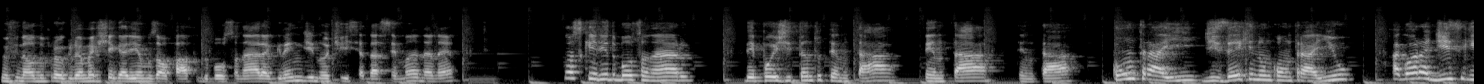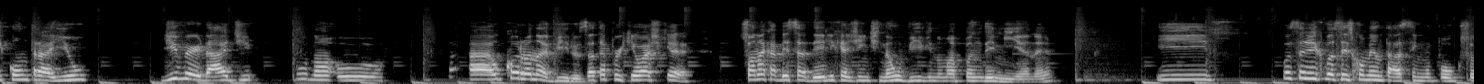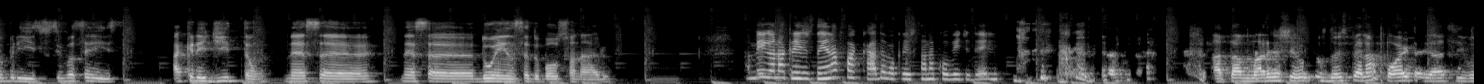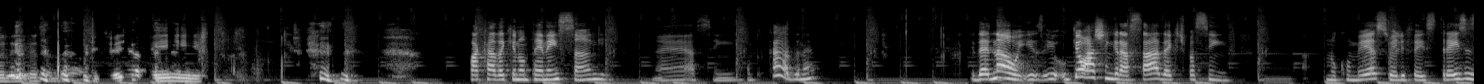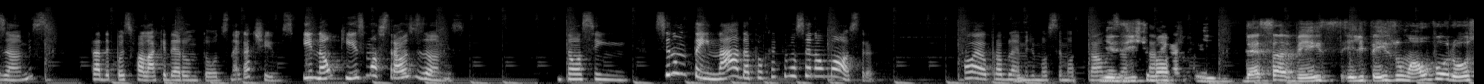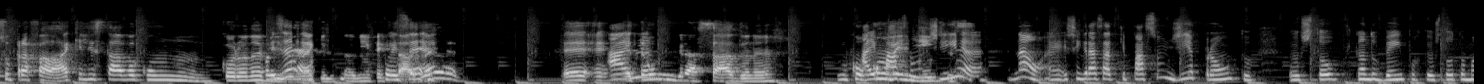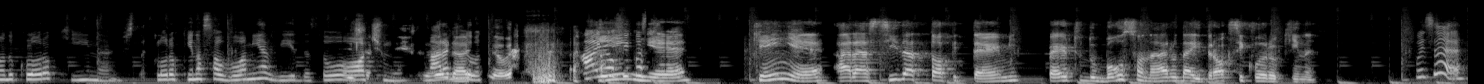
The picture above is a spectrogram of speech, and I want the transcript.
no final do programa chegaríamos ao papo do Bolsonaro, a grande notícia da semana, né? Nosso querido Bolsonaro, depois de tanto tentar, tentar, tentar, contrair, dizer que não contraiu, agora disse que contraiu de verdade o, o, a, o coronavírus. Até porque eu acho que é só na cabeça dele que a gente não vive numa pandemia, né? E gostaria que vocês comentassem um pouco sobre isso, se vocês acreditam nessa, nessa doença do Bolsonaro. Amigo, eu não acredito nem na facada, vou acreditar na Covid dele. a Tamara já chegou com os dois pés na porta já, assim, mandei pensando, já tem. Facada que não tem nem sangue. É assim, complicado, né? Não, o que eu acho engraçado é que, tipo assim, no começo ele fez três exames para depois falar que deram todos negativos. E não quis mostrar os exames. Então, assim, se não tem nada, por que, que você não mostra? Qual é o problema de você mostrar um existe tá uma Dessa vez ele fez um alvoroço para falar que ele estava com coronavírus, é. né? Que ele estava infectado. É. É, é, é, Aí... é tão engraçado, né? Aí passa um dia. Não, é é engraçado que passa um dia pronto. Eu estou ficando bem porque eu estou tomando cloroquina. Cloroquina salvou a minha vida. Estou ótimo. É maravilhoso. Aí eu fico assim. É, quem é Aracida Top Term perto do Bolsonaro da hidroxicloroquina? Pois é.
